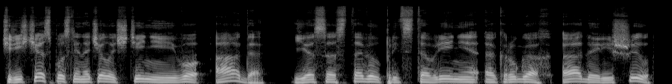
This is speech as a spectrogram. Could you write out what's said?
Через час после начала чтения его «Ада» я составил представление о кругах ада и решил,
